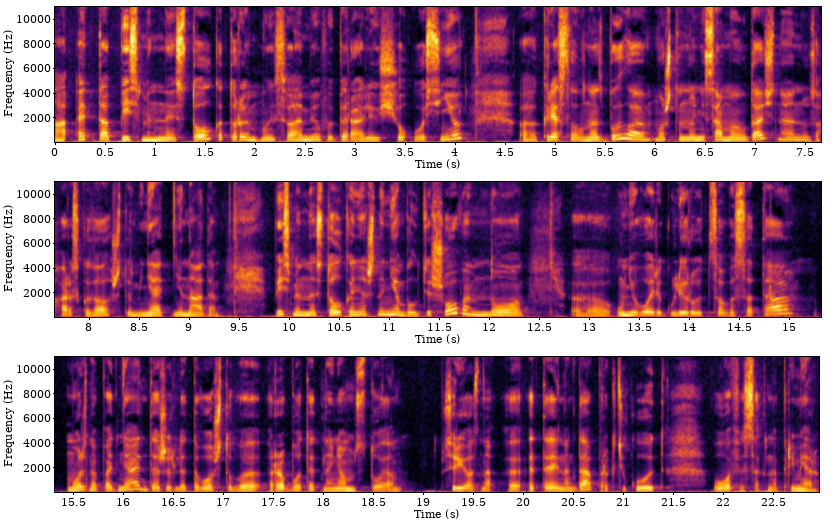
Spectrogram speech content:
А это письменный стол, который мы с вами выбирали еще осенью. Э, кресло у нас было, может оно не самое удачное, но Захар сказал, что менять не надо. Письменный стол, конечно, не был дешевым, но э, у него регулируется высота, можно поднять даже для того, чтобы работать на нем стоя. Серьезно, э, это иногда практикуют в офисах, например.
